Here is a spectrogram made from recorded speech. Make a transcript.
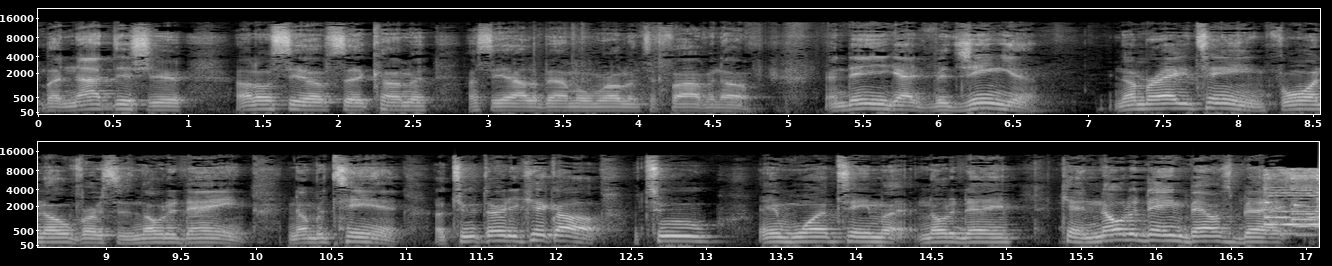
but not this year. I don't see upset coming. I see Alabama rolling to five and zero. Oh. And then you got Virginia. Number 18, 4 0 versus Notre Dame. Number 10, a 230 kickoff. Two and one team Notre Dame. Can Notre Dame bounce back?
